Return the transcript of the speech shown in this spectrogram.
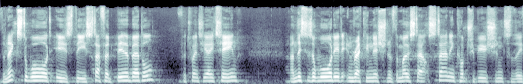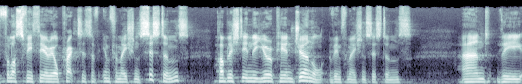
The next award is the Stafford Beer Medal for 2018, and this is awarded in recognition of the most outstanding contribution to the philosophy, theory, or practice of information systems published in the European Journal of Information Systems. And the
